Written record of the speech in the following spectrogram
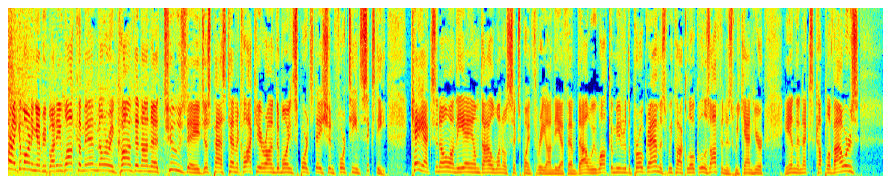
All right, good morning, everybody. Welcome in Miller and Condon on a Tuesday, just past 10 o'clock here on Des Moines Sports Station 1460. KXNO on the AM dial, 106.3 on the FM dial. We welcome you to the program as we talk local as often as we can here in the next couple of hours.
